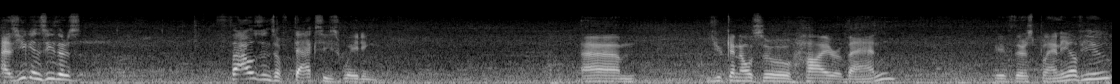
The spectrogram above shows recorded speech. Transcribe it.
As you can see, there's thousands of taxis waiting. Um, you can also hire a van if there's plenty of you.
